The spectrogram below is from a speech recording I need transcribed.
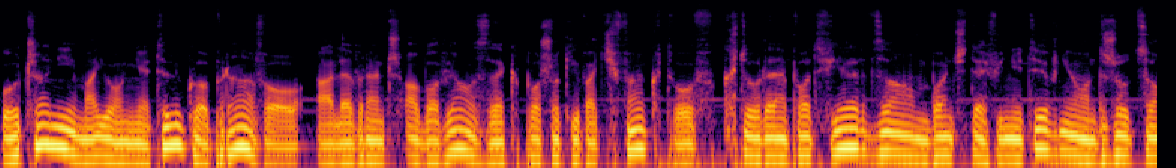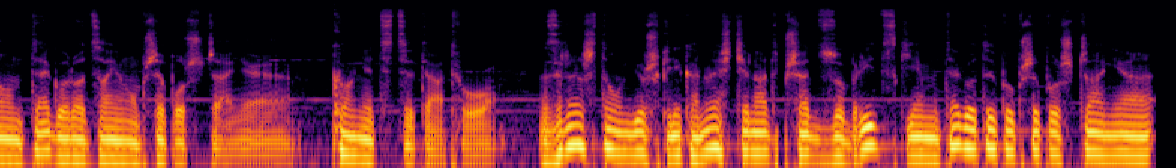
Uczeni mają nie tylko prawo, ale wręcz obowiązek poszukiwać faktów, które potwierdzą bądź definitywnie odrzucą tego rodzaju przypuszczenie. Koniec cytatu. Zresztą już kilkanaście lat przed Zubrickim tego typu przypuszczenia,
